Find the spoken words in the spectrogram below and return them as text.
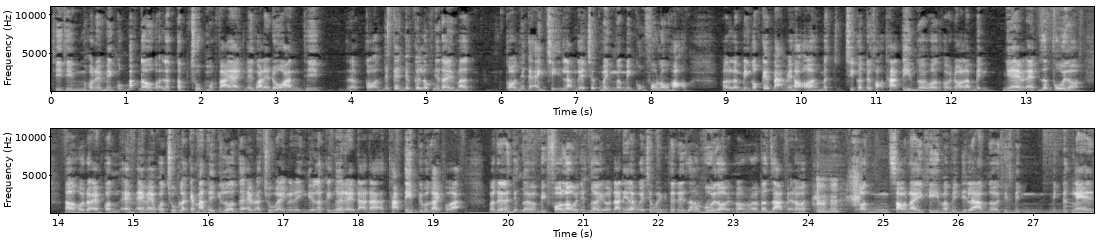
thì thì hồi đấy mình cũng bắt đầu gọi là tập chụp một vài ảnh liên quan đến đồ ăn. Thì ờ, có những cái những cái lúc như đấy mà có những cái anh chị làm nghề trước mình mà mình cũng follow họ hoặc là mình có kết bạn với họ ấy, mà chỉ cần được họ thả tim thôi. Hồi, hồi đó là mình như em là em rất vui rồi à, hồi đó em còn em em em còn chụp lại cái màn hình luôn tức em đã chụp ảnh màn hình đấy là cái người này đã đã thả tim cái bức ảnh của bạn và đấy là những người mà mình follow những người đã đi làm nghề trước mình thì đấy rất là vui rồi nó, nó đơn giản vậy thôi uh-huh. còn sau này khi mà mình đi làm rồi thì mình mình được nghe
